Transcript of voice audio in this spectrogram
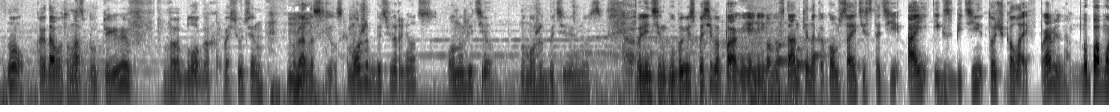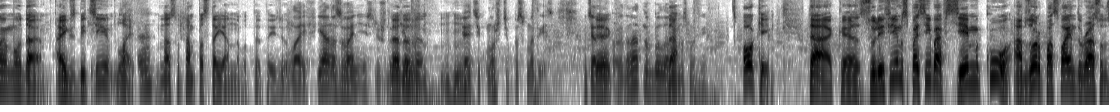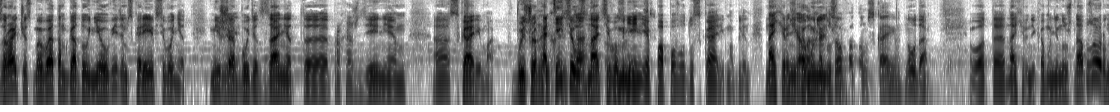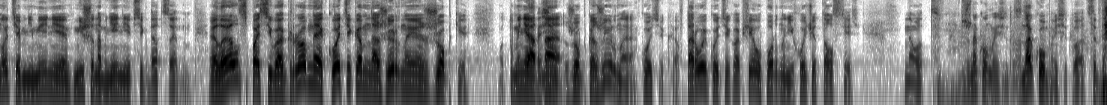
Ну, когда вот у нас был перерыв в блогах, Васютин куда-то слился. Может быть, вернется. Он улетел но ну, может быть и вернется. А... Валентин Губарев, спасибо, парни. Я немного в танке. На каком сайте статьи? ixbt.live, правильно? Ну, по-моему, да. ixbt live. А? У нас вот там постоянно вот это идет. Live. Я название, если что, да, кину. Да, да, угу. Пятик, можете посмотреть. У тебя так. там пара донатов было, да. посмотри. Окей. Так, э, Сулифим, спасибо. Всем ку. Обзор Pathfinder Wrath of the Righteous мы в этом году не увидим, скорее всего, нет. Миша нет. будет занят э, прохождением э, Скарима. Вы же ну, хотите Хальца, узнать его мнение по поводу Скарима, блин? Нахер Сначала никому не нужно. потом Скарим. Ну да. Вот, э, нахер никому не нужен обзор, но тем не менее, Мишина мнение всегда ценным. ЛЛ, спасибо огромное котикам на жирные жопки. Вот у меня спасибо. одна жопка жирная, котик, а второй котик вообще упорно не хочет толстеть. Ну вот. Знакомая ситуация. Знакомая ситуация, да.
